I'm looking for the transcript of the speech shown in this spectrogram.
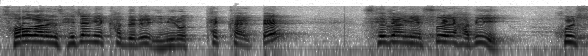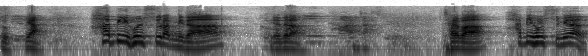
서로 다른 세 장의 카드를 임의로 택할 때 세 장의 수의 합이 홀수. 야, 합이 홀수랍니다. 얘들아. 잘 봐. 합이 홀수면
